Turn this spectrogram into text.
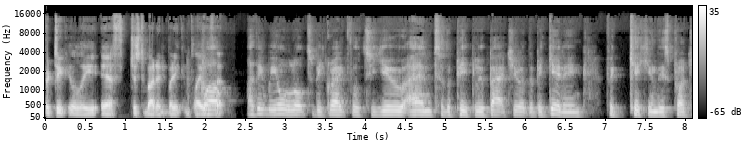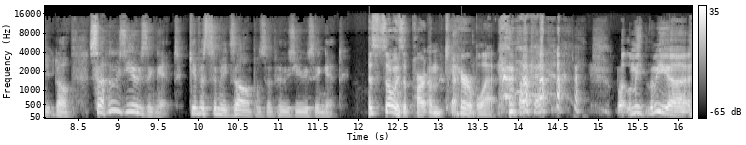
particularly if just about anybody can play well, with it. I think we all ought to be grateful to you and to the people who backed you at the beginning for kicking this project off. So, who's using it? Give us some examples of who's using it. This is always a part I'm terrible at. okay. but let me let me uh,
